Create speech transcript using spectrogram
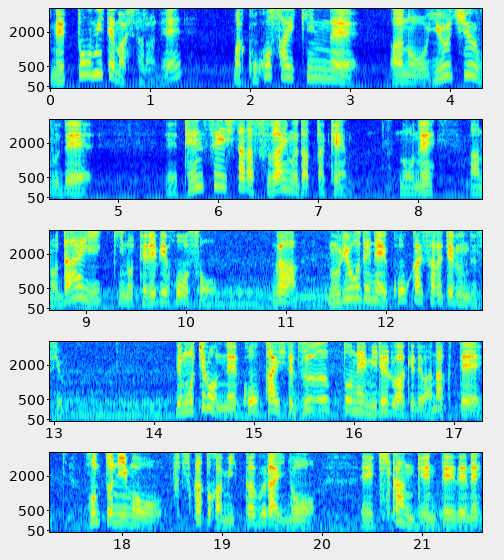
ネットを見てましたらね、まあ、ここ最近ねあの YouTube で、えー、転生したらスライムだった件のねあの第1期のテレビ放送が無料でね公開されてるんですよ。でもちろんね公開してずっとね見れるわけではなくて本当にもう2日とか3日ぐらいの、えー、期間限定でね、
